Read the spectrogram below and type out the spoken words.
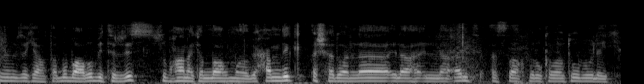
önümüzdeki hafta bu babı bitiririz. Subhanakallahumma ve bihamdik. Eşhedü en la ilahe illa ent. Estağfiruka ve etubu ileyk.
